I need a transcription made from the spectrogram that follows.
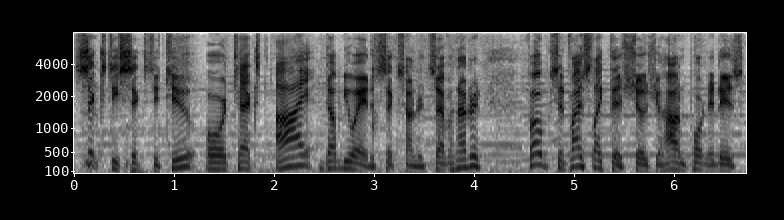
6062 or text IWA to 600 700. Folks, advice like this shows you how important it is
